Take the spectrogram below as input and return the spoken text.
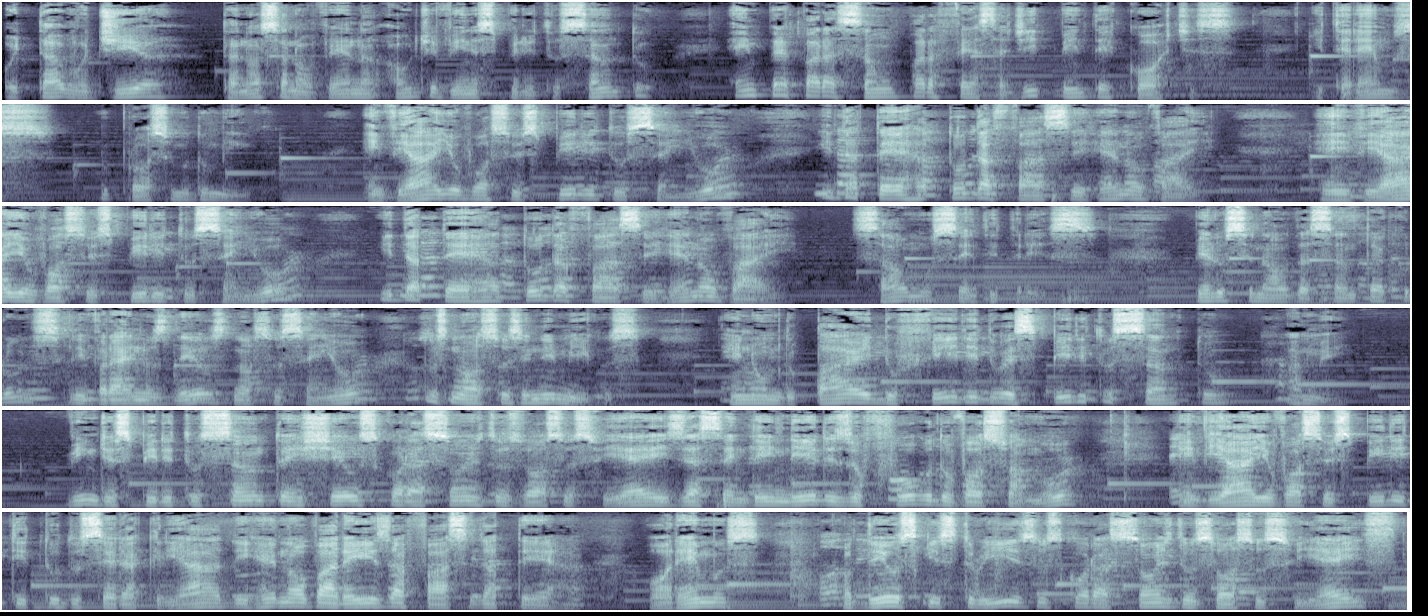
Oitavo dia da nossa novena ao Divino Espírito Santo, em preparação para a festa de Pentecostes, que teremos no próximo domingo. Enviai o vosso Espírito, Senhor, e da terra toda a face renovai. Enviai o vosso Espírito, Senhor, e da terra toda a face renovai. Salmo 103. Pelo sinal da Santa Cruz, livrai-nos Deus, nosso Senhor, dos nossos inimigos. Em nome do Pai, do Filho e do Espírito Santo. Amém. Vinde, Espírito Santo, enchei os corações dos vossos fiéis e acendei neles o fogo do vosso amor. Enviai o vosso Espírito e tudo será criado e renovareis a face da terra. Oremos, ó Deus que instruís os corações dos vossos fiéis,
